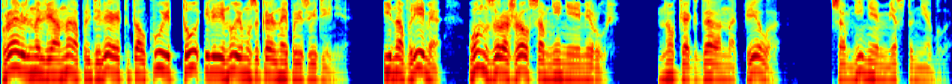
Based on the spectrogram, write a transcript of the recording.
правильно ли она определяет и толкует то или иное музыкальное произведение. И на время он заражал сомнениями Руфь. Но когда она пела, сомнениям места не было.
